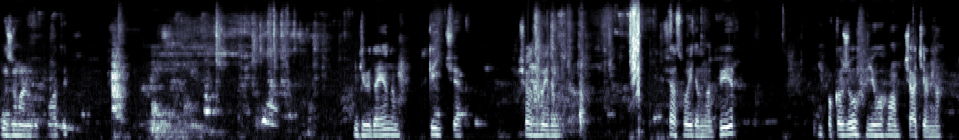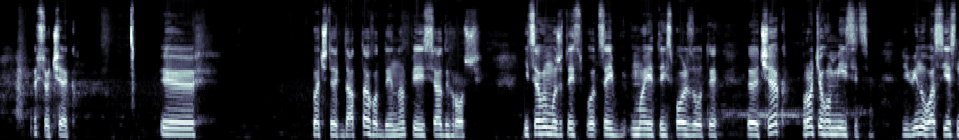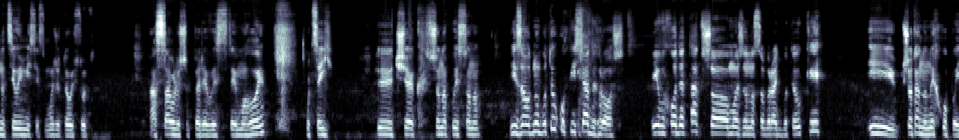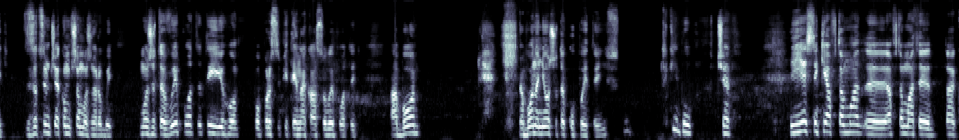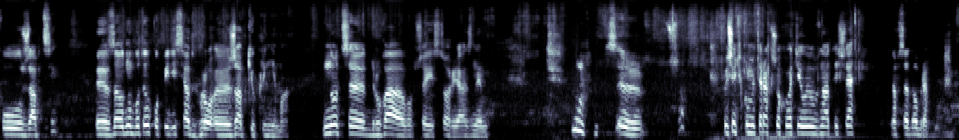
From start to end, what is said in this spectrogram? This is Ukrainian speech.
Нажимаємо виплати. І видає нам такий чек. Зараз вийдемо. Зараз вийдемо на двір і покажу його вам тщательно. Ось чек. Е, бачите, як дата, година, 50 грошей. І це ви можете цей маєте використовувати е, чек протягом місяця. І він у вас є на цілий місяць. Можете ось тут. А ставлю, щоб перевести могли. Оцей е, чек, що написано. І за одну бутилку 50 грошей. І виходить так, що можна насобирати бутилки і що-то на них купити. За цим чеком що можна робити? Можете виплатити його, попросити піти на касу виплатити, або, або на нього щось купити. І такий був чек. І є такі автомат, е, автомати так у жабці. Е, За одну бутилку 50 гро, е, жабків приймає. Ну, це друга взагалі, історія з ним. Ну, це. Пишіть в коментарях, що хотіли узнати ще. На все добре.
